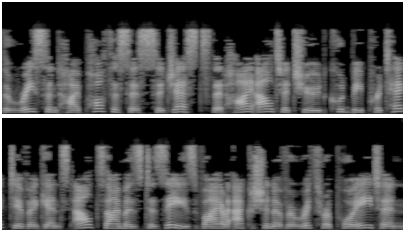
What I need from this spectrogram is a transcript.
the recent hypothesis suggests that high altitude could be protective against Alzheimer's disease via action of erythropoietin,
